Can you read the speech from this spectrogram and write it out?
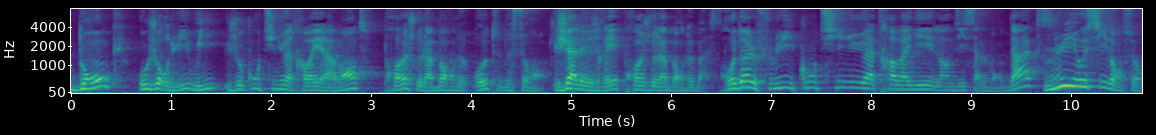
Donc, aujourd'hui, oui, je continue à travailler à la vente, proche de la borne haute de ce range. J'allégerai proche de la borne basse. Rodolphe, lui, continue à travailler l'indice allemand DAX, lui aussi dans ce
